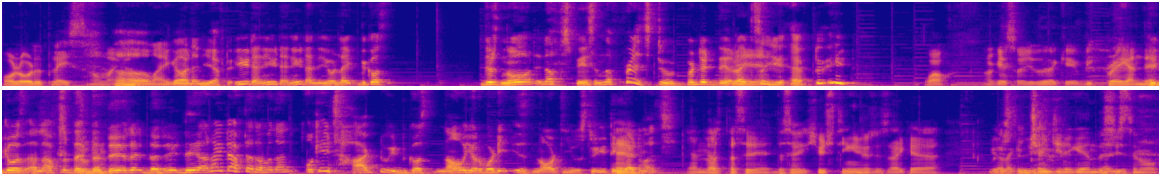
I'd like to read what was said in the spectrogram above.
all over the place. Oh my god. Oh my god, and you have to eat and eat and eat, and you're like, because there's not enough space in the fridge to put it there, Yeah, right? yeah. So you have to eat. Wow. Okay, so you do like a big break and then. Because and after the, the day the day, day right after Ramadan, okay, it's hard to eat because now your body is not used to eating Yeah. that much. and that's that's a that's a huge thing it's like uh, We are like changing again the system of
